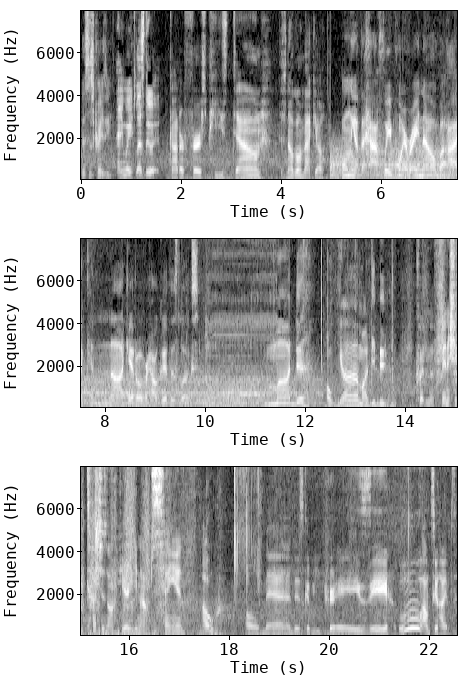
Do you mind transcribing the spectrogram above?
This is crazy. Anyway, let's do it. Got our first piece down. There's no going back, yo. Only at the halfway point right now, but I cannot get over how good this looks. Mud. Oh yeah, mud. Putting the finishing touches on here, you know what I'm saying. Oh. Oh man, this could be crazy. Ooh, I'm too hyped.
